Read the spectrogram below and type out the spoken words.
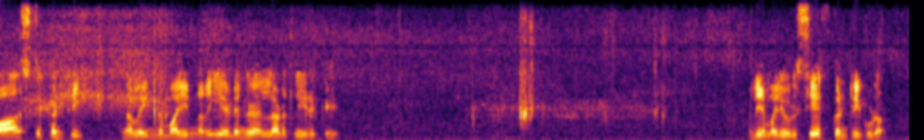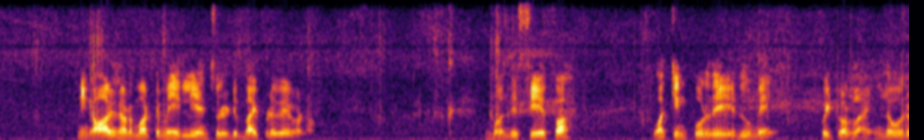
வாஸ்ட் கண்ட்ரி அதனால் இந்த மாதிரி நிறைய இடங்கள் எல்லா இடத்துலையும் இருக்குது அதே மாதிரி ஒரு சேஃப் கண்ட்ரி கூட. நீங்கள் ஆள் நடமாட்டமே இல்லையேன்னு சொல்லிட்டு பயப்படவே வேணாம். நம்ம வந்து சேஃபாக வாக்கிங் போகிறது எதுவுமே போயிட்டு வரலாம். எந்த ஒரு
